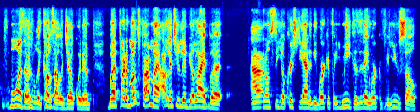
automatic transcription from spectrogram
ones that was really close, I would joke with him. But for the most part, I'm like, I'll let you live your life, but I don't see your Christianity working for me because it ain't working for you. So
